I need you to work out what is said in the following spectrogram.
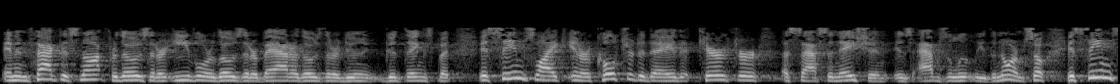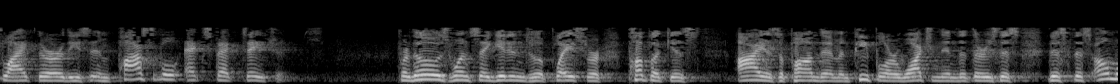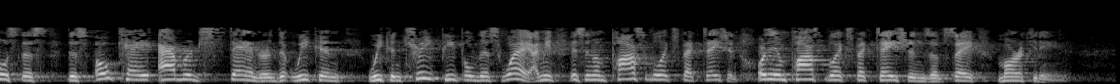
and in fact, it's not for those that are evil or those that are bad or those that are doing good things, but it seems like in our culture today that character assassination is absolutely the norm. So it seems like there are these impossible expectations for those once they get into a place where public is eye is upon them and people are watching them that there's this, this, this almost this, this okay average standard that we can, we can treat people this way. I mean, it's an impossible expectation. Or the impossible expectations of, say, marketing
